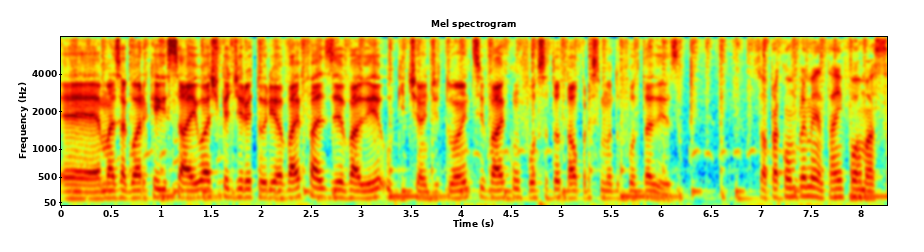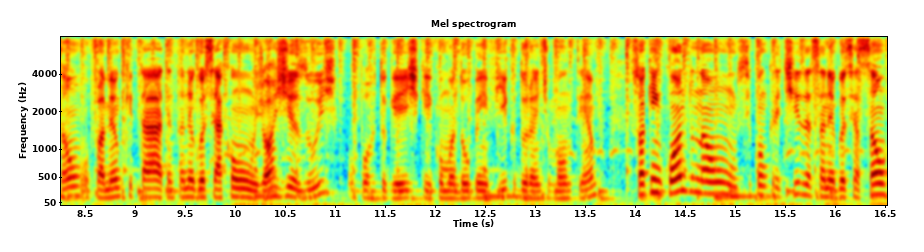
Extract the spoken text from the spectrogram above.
é, mas agora que ele saiu, acho que a diretoria vai fazer valer o que tinha dito antes e vai com força total para cima do Fortaleza. Só para complementar a informação, o Flamengo que está tentando negociar com o Jorge Jesus, o português que comandou o Benfica durante um bom tempo. Só que enquanto não se concretiza essa negociação,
